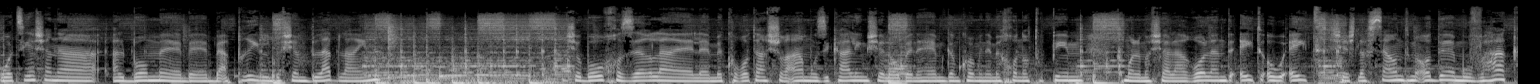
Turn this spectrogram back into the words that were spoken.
הוא הוציא השנה אלבום אה, באפריל בשם Bloodline, שבו הוא חוזר למקורות ההשראה המוזיקליים שלו, ביניהם גם כל מיני מכונות תופים, כמו למשל הרולנד 808, שיש לה סאונד מאוד אה, מובהק,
